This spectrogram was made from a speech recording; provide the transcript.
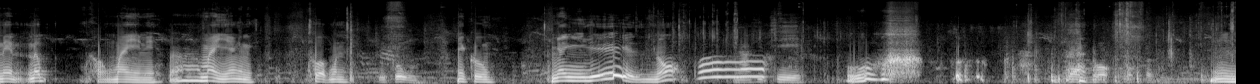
เน้นนึบของไม้นี่ว้าไม้ยังนี่ทั่วมันมีกุ้งไม่กุ้งยังงี้ดิเนาะนาทีจีโอ้แค่หกหกตัวอืม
